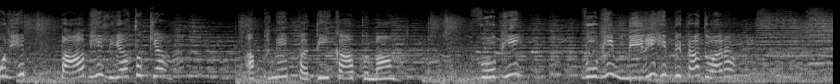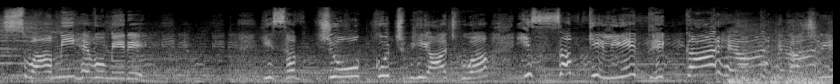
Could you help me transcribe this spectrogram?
उन्हें पा भी लिया तो क्या? अपने पति का अपमान। वो भी वो भी मेरे ही पिता द्वारा। स्वामी है वो मेरे। ये सब जो कुछ भी आज हुआ, इस सब के लिए धिक्कार है आपको पिताश्री।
